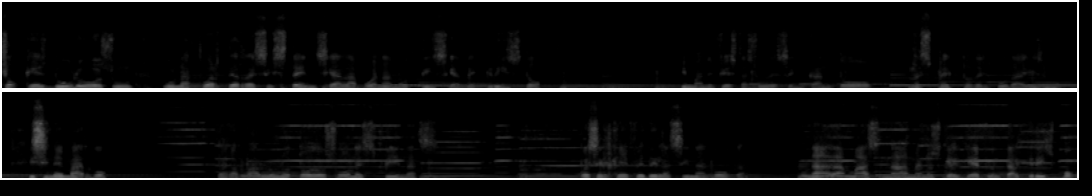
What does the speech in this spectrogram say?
choques duros, una fuerte resistencia a la buena noticia de Cristo y manifiesta su desencanto respecto del judaísmo. Y sin embargo, para Pablo no todos son espinas, pues el jefe de la sinagoga, nada más, nada menos que el jefe, un tal Crispo,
